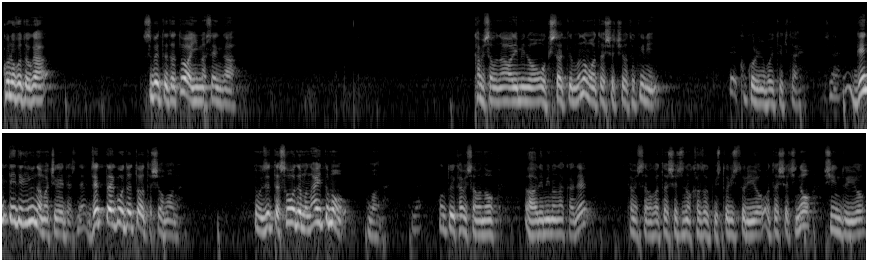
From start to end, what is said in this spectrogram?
このことが全てだとは言いませんが神様の憐れみの大きさというものも私たちは時に心に覚えていきたいですね。限定的に言うのは間違いですね。絶対こうだとは私は思わない。でも絶対そうでもないとも思わない、本当に神様の憐れみの中で神様が私たちの家族一人一人を私たちの親類を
